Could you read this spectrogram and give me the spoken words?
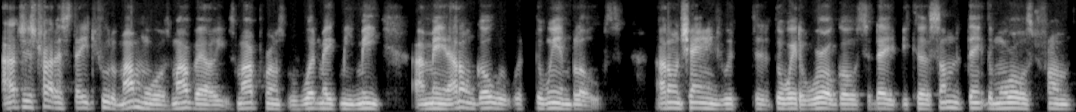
I just try to stay true to my morals, my values, my principles, what make me me. I mean, I don't go with, with the wind blows. I don't change with the, the way the world goes today because some of the things, the morals from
